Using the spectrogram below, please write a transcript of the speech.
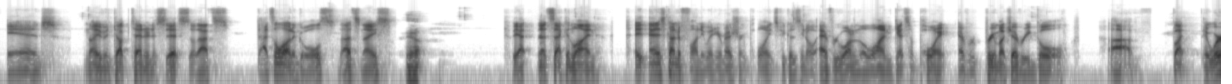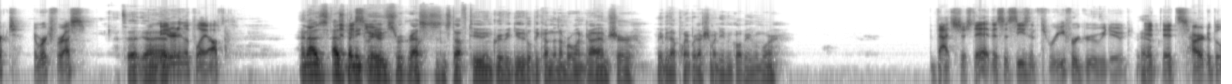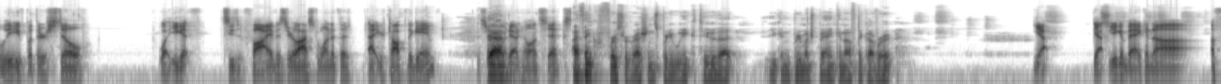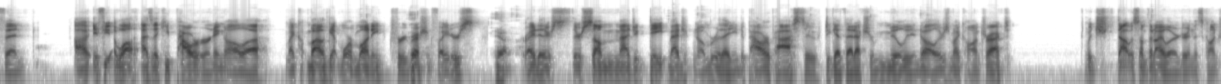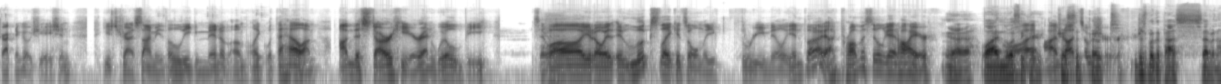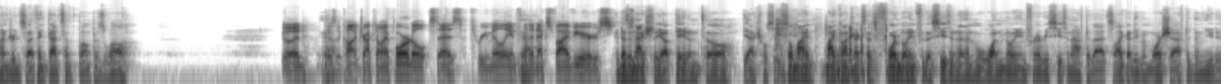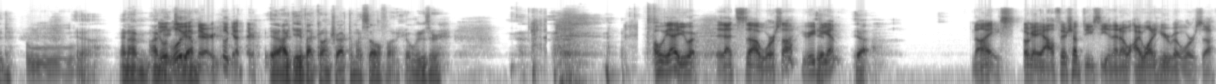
and not even top ten in assists. So that's that's a lot of goals. That's nice. yeah. Yeah, that second line, and it's kind of funny when you're measuring points because you know everyone on the line gets a point every pretty much every goal. Um, but it worked. It worked for us. That's it. We Yeah. made it in the playoffs. And as as And Benny this year- Graves regresses and stuff too, and Groovy Dude will become the number one guy, I'm sure maybe that point production might even go up even more. That's just it. This is season three for Groovy Dude. Yeah. It, it's hard to believe, but there's still what you get. Season five is your last one at the at your top of the game. And start Yeah. going downhill on six. I think first regression is pretty weak too. That you can pretty much bank enough to cover it. Yeah, yeah, you can bank enough, and uh, if you well, as I keep power earning, I'll uh, my, I'll get more money for regression fighters. Yeah. Right. There's there's some magic date, magic number that I need to power pass to to get that extra million dollars in my contract. Which that was something I learned during this contract negotiation. He was trying to sign me to the league minimum. Like, what the hell? I'm I'm the star here and will be. He said, Well, you know, it, it looks like it's only three million, but I, I promise it'll get higher. Yeah. Well, and it looks Oh, like I- you're I'm just not so about sure. you're just about to pass 700, so I think that's a bump as well. Good, because Yeah. the contract on my portal says three million for Yeah. the next five years. It doesn't actually update until the actual season. So mine my contract says four million for this season, and then one million for every season after that. So I got even more shafted than you did. Ooh. Yeah. And I'm I'm You'll, we'll get there. You'll get there. Yeah, I gave that contract to myself like a loser. Oh yeah, you are. That's uh, Warsaw. Your AGM. Yeah. Nice. Okay, yeah, I'll finish up DC, and then I, I want to hear about Warsaw.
